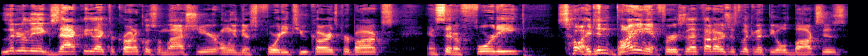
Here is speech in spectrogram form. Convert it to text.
literally exactly like the Chronicles from last year, only there's 42 cards per box instead of 40. So I didn't buy any at first. I thought I was just looking at the old boxes.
